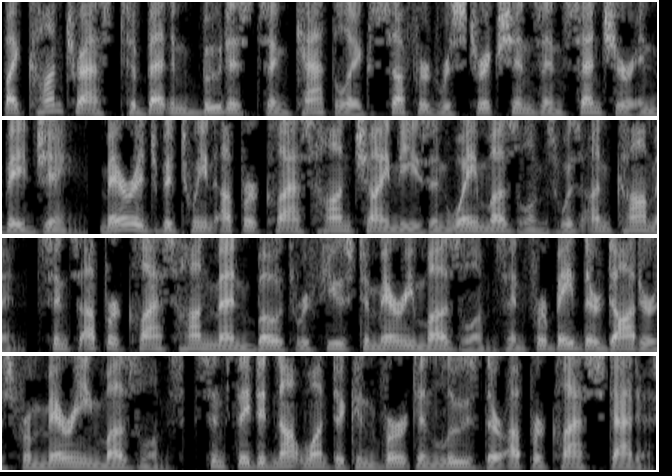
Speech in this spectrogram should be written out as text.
By contrast Tibetan Buddhists and Catholics suffered restrictions and censure in Beijing. Marriage between upper-class Han Chinese and Hui Muslims was uncommon, since upper-class Han men both refused to marry Muslims and forbade their daughters from marrying Muslims, since they did not want to convert and lose their upper-class status.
